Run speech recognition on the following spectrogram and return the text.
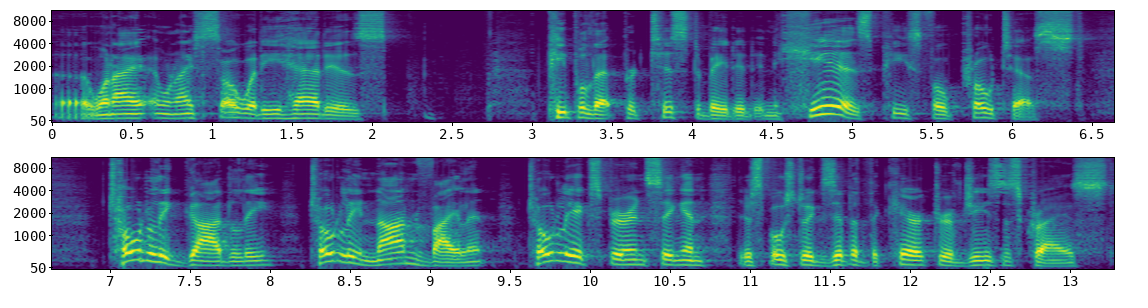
Uh, when, I, when I saw what he had is people that participated in his peaceful protest, totally godly, totally nonviolent, totally experiencing, and they're supposed to exhibit the character of Jesus Christ,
